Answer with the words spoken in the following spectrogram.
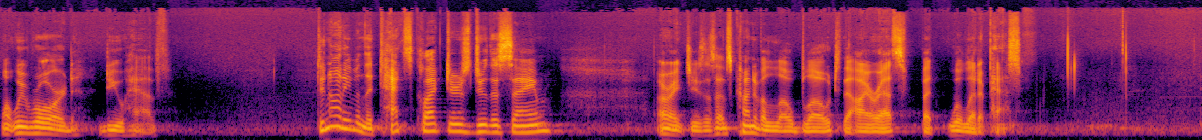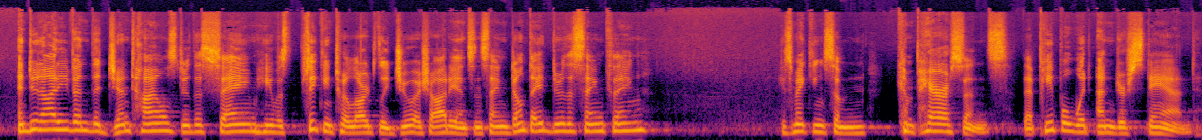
what reward do you have? Do not even the tax collectors do the same? All right, Jesus, that's kind of a low blow to the IRS, but we'll let it pass. And do not even the Gentiles do the same? He was speaking to a largely Jewish audience and saying, Don't they do the same thing? He's making some comparisons that people would understand.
